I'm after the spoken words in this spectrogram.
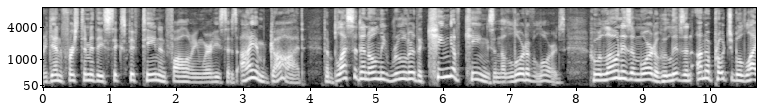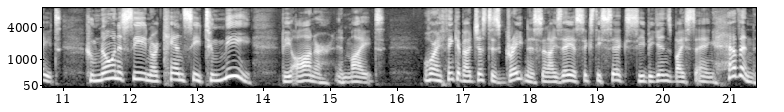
again, 1 Timothy 6:15 and following where he says, "I am God, the blessed and only ruler, the King of kings and the Lord of lords, who alone is immortal, who lives in unapproachable light, whom no one has seen nor can see. To me be honor and might." Or I think about just his greatness in Isaiah 66. He begins by saying, "Heaven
